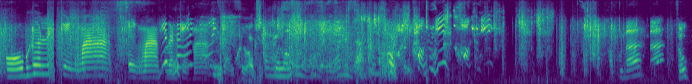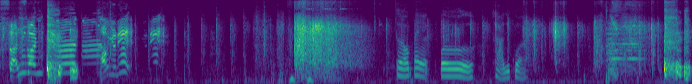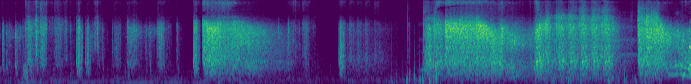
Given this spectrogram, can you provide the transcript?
โอ้เพื่อนเก่งมาก เก่งมากเพื่อนเก่งมาก Please don't see it. คนนั้นก็มาของอยู่นี่ ของอยู่นี่ ขอบคุณนะนะสุขสันต์วันเกิดของอยู่นี่แต่เราแปลกเปอร์ฉาดีกว่า มีศั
